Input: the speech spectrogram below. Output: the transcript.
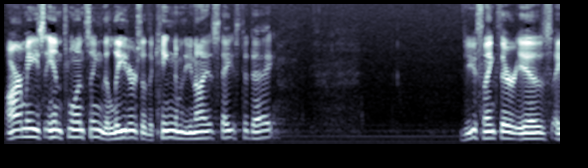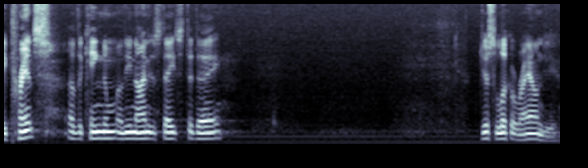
armies influencing the leaders of the kingdom of the United States today? Do you think there is a prince of the kingdom of the United States today? Just look around you.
